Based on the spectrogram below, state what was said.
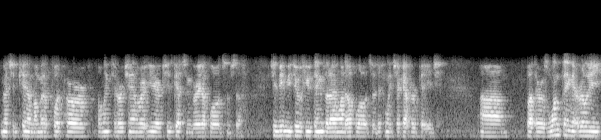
mention Kim. I'm going to put her, a link to her channel right here. She's got some great uploads and stuff. She beat me to a few things that I wanted to upload, so definitely check out her page. Um, but there was one thing that really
